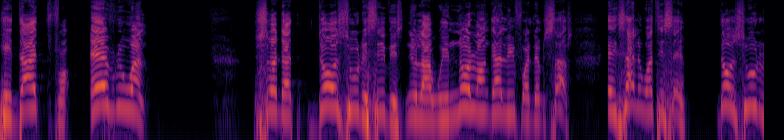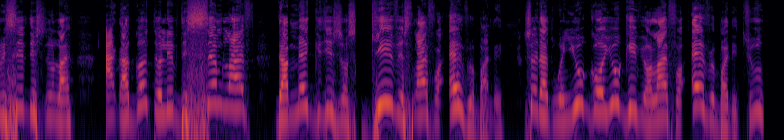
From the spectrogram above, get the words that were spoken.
He died for everyone so that those who receive his new life will no longer live for themselves. Exactly what he said. Those who receive this new life are, are going to live the same life that made Jesus give his life for everybody. So that when you go, you give your life for everybody too.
